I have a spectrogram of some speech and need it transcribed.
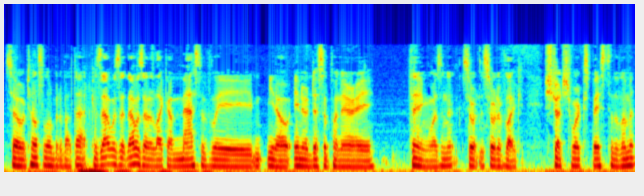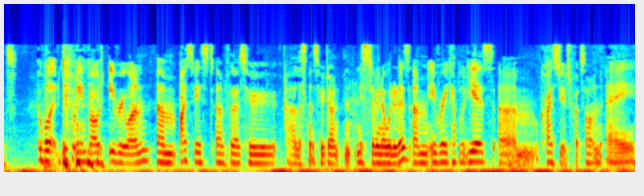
so tell us a little bit about that because that was a, that was a like a massively you know interdisciplinary thing, wasn't it? Sort sort of like stretched workspace to the limits. Well, it definitely involved everyone. Um, Icefest, um, for those who are listeners who don't necessarily know what it is, um, every couple of years, um, Christchurch puts on a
